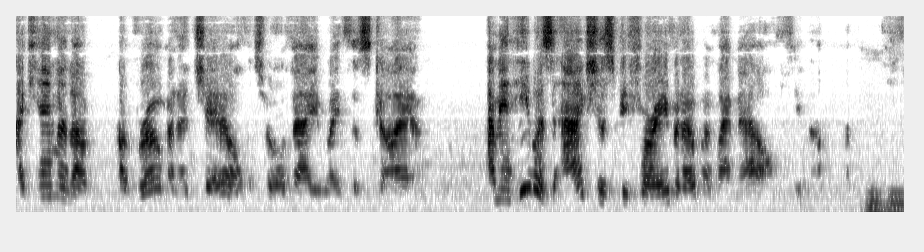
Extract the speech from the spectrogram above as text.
I came in a, a room in a jail to evaluate this guy. I mean, he was anxious before I even opened my mouth. You know, mm-hmm.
